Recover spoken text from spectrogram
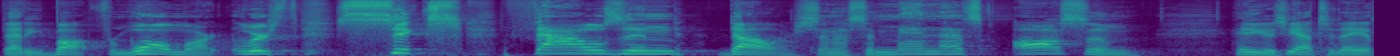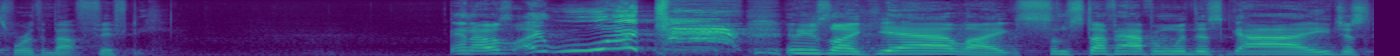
that he bought from Walmart worth $6,000. And I said, Man, that's awesome. And he goes, Yeah, today it's worth about 50. And I was like, what? and he was like, yeah, like some stuff happened with this guy. He just,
